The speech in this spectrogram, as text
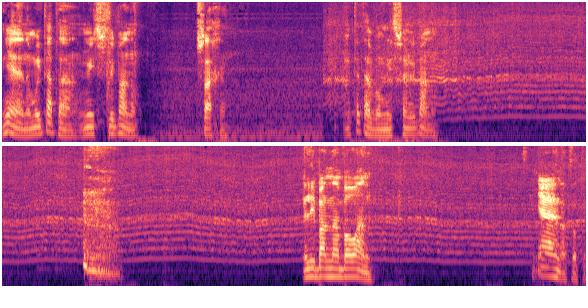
Nie, no mój tata, mistrz Libanu. Szachy. Mój tata był mistrzem Libanu. Liban number one. Nie, no co ty.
